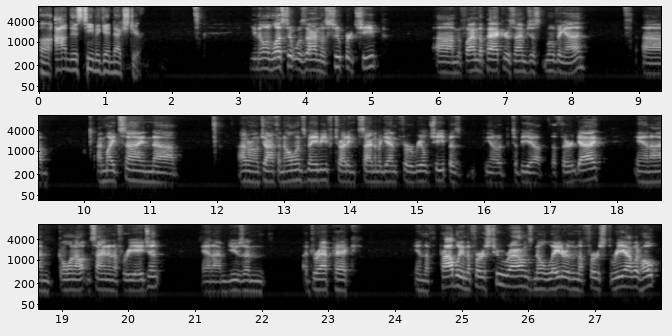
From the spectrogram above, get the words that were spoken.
uh, on this team again next year. You know, unless it was on the super cheap, um, if I'm the Packers, I'm just moving on. Um, I might sign, uh, I don't know, Jonathan Owens maybe, try to sign him again for real cheap as, you know, to be a, the third guy. And I'm going out and signing a free agent and I'm using a draft pick in the probably in the first two rounds, no later than the first three, I would hope,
